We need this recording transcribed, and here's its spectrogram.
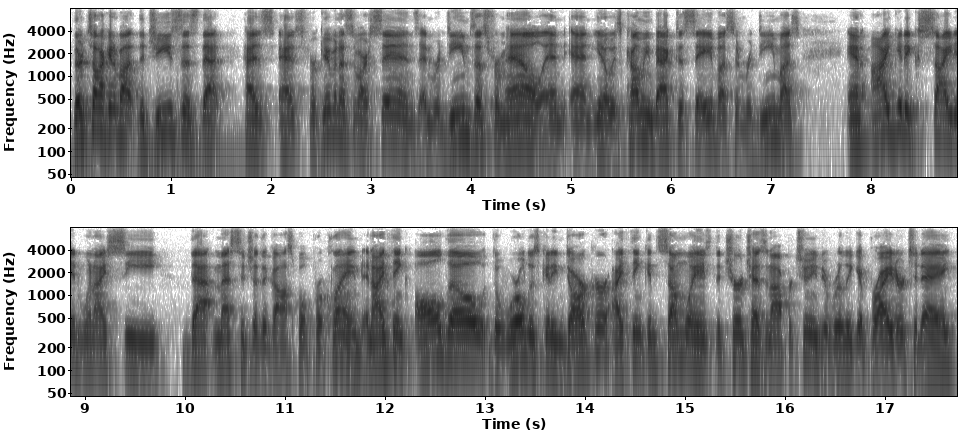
They're talking about the Jesus that has has forgiven us of our sins and redeems us from hell, and and you know is coming back to save us and redeem us. And I get excited when I see that message of the gospel proclaimed. And I think although the world is getting darker, I think in some ways the church has an opportunity to really get brighter today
